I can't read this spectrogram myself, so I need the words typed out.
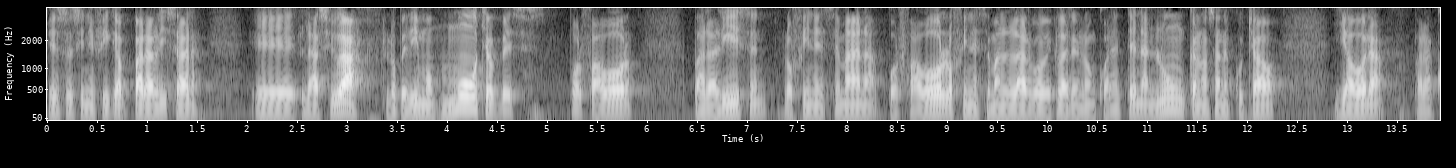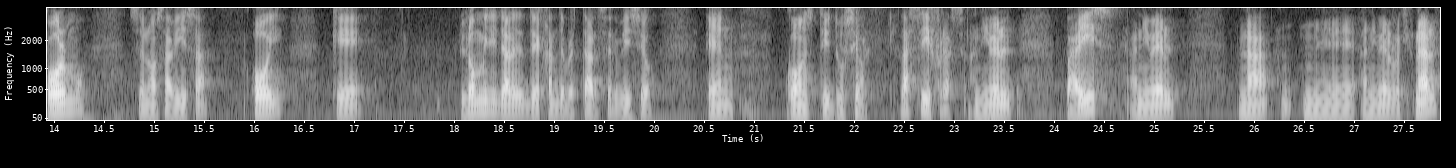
eso significa paralizar eh, la ciudad. Lo pedimos muchas veces. Por favor, paralicen los fines de semana. Por favor, los fines de semana largos declaren en cuarentena. Nunca nos han escuchado y ahora, para colmo, se nos avisa hoy que los militares dejan de prestar servicio en Constitución. Las cifras a nivel país, a nivel, eh, a nivel regional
